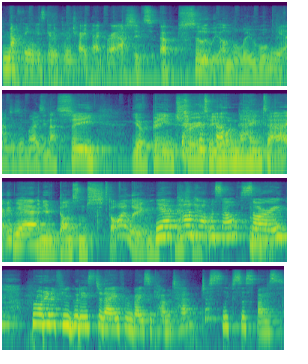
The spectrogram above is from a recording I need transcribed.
nothing is going to penetrate that grout. It's absolutely unbelievable. The Yeah. difference is amazing. I see you've been true to your name tag. Yeah. And you've done some styling. Yeah, can't help myself, sorry. Brought in a few goodies today from Basic Habitat. Just lifts the space.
